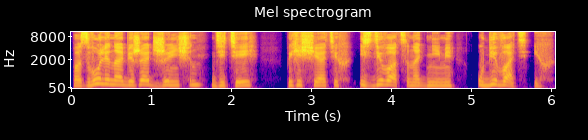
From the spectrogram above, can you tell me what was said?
Позволено обижать женщин, детей, похищать их, издеваться над ними, убивать их.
